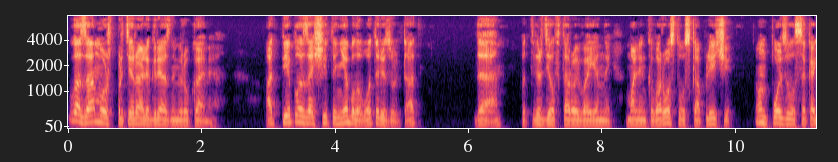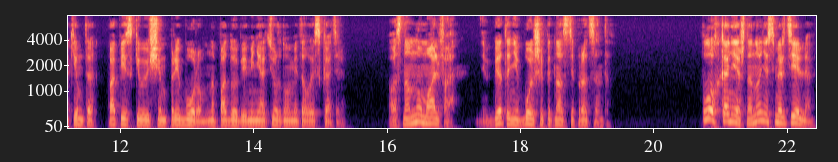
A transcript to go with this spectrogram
Глаза, может, протирали грязными руками. От пепла защиты не было, вот и результат. Да, подтвердил второй военный, маленького роста, узкоплечий. Он пользовался каким-то попискивающим прибором наподобие миниатюрного металлоискателя. В основном альфа. Бета не больше 15%. Плохо, конечно, но не смертельно.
